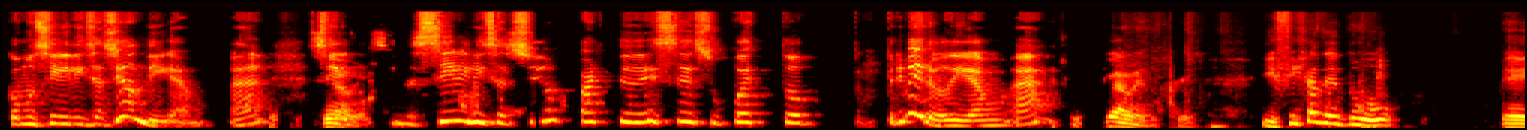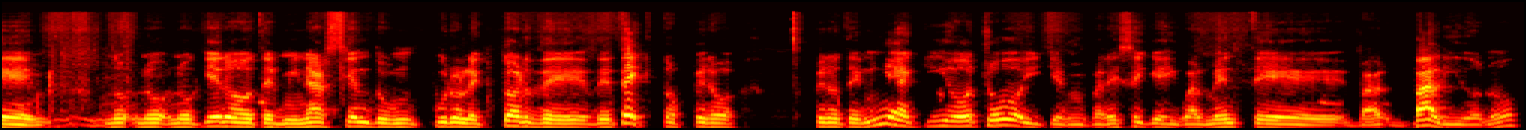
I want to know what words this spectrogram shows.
como, civilización, digamos. ¿ah? Si, la civilización parte de ese supuesto primero, digamos. ¿ah? Efectivamente. Y fíjate tú, eh, no, quiero terminar siendo un puro lector de, textos, pero, pero tenía aquí otro y que me parece que es igualmente válido, ¿no?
